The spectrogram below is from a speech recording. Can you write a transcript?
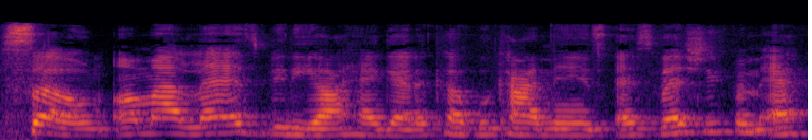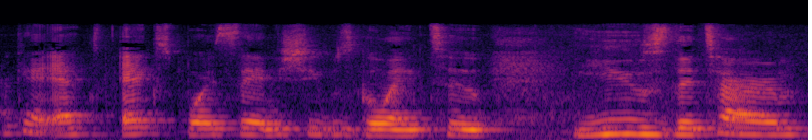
So on my last video, I had got a couple comments, especially from African Ex Export, saying she was going to use the term.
